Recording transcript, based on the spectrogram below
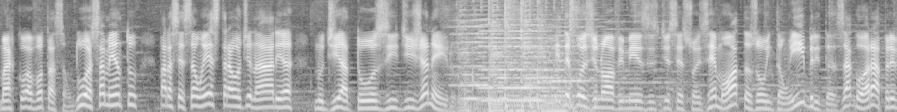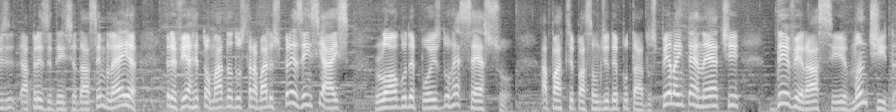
marcou a votação do orçamento para a sessão extraordinária no dia 12 de janeiro. Depois de nove meses de sessões remotas ou então híbridas, agora a, pre a presidência da Assembleia prevê a retomada dos trabalhos presenciais logo depois do recesso. A participação de deputados pela internet deverá ser mantida.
